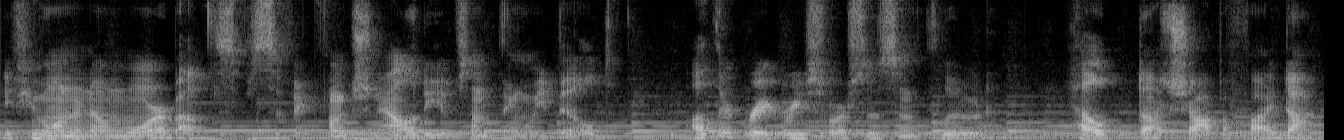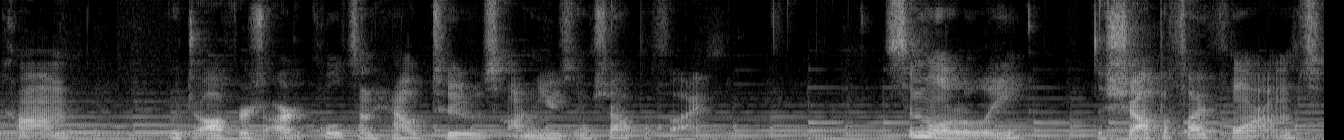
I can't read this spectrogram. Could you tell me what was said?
If you want to know more about the specific functionality of something we build, other great resources include help.shopify.com, which offers articles and how-tos on using Shopify. Similarly, the Shopify forums,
